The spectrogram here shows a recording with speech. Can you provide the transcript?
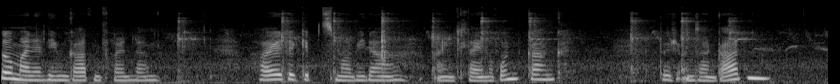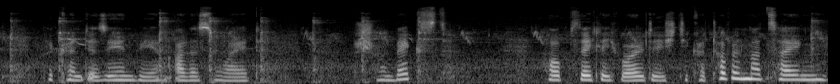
So, meine lieben Gartenfreunde, heute gibt es mal wieder einen kleinen Rundgang durch unseren Garten. Hier könnt ihr sehen, wie alles soweit schon wächst. Hauptsächlich wollte ich die Kartoffeln mal zeigen,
